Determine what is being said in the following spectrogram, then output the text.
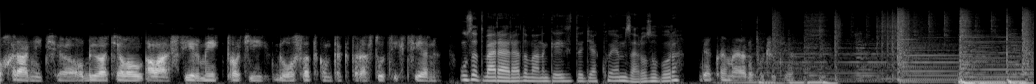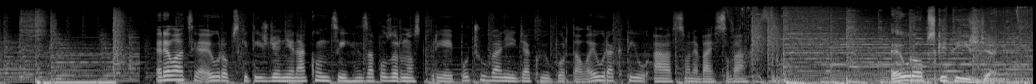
ochrániť obyvateľov, ale aj firmy proti dôsledkom takto rastúcich cien. Uzatvára Radovan Gejs, ďakujem za rozhovor. Ďakujem aj do počutia. Relácia Európsky týždeň je na konci. Za pozornosť pri jej počúvaní ďakujú portál Euraktiv a Sonja Vajsová. Európsky týždeň.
